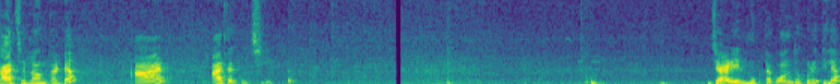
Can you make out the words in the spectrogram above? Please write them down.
কাঁচা লঙ্কাটা আর আদা কুচি। জারের মুখটা বন্ধ করে দিলাম।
